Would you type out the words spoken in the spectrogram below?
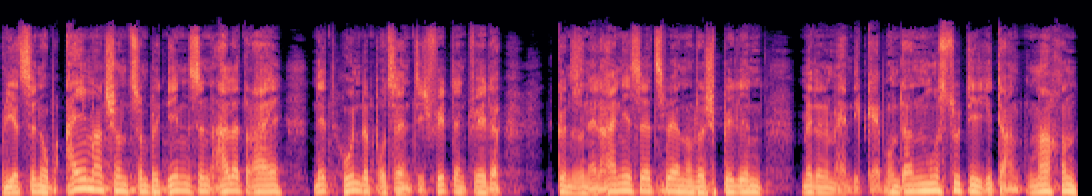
Und jetzt sind auf einmal schon zum Beginn sind alle drei nicht hundertprozentig fit. Entweder können sie nicht eingesetzt werden oder spielen mit einem Handicap. Und dann musst du dir Gedanken machen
